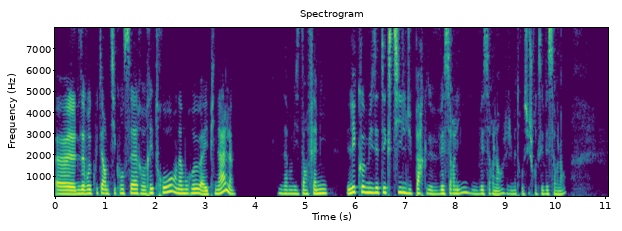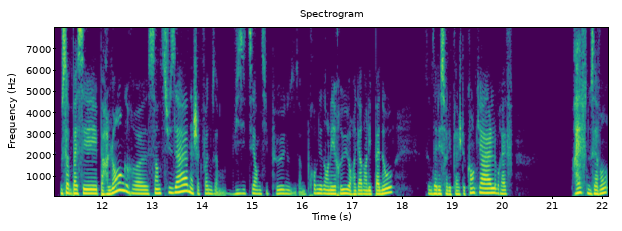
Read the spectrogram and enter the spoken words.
Euh, nous avons écouté un petit concert rétro en amoureux à Épinal. Nous avons visité en famille l'écomusée textile du parc de Vesserling, ou Vesserlin, j'ai jamais trop su, je crois que c'est Vesserlin. Nous sommes passés par Langres, euh, Sainte-Suzanne. À chaque fois, nous avons visité un petit peu, nous nous sommes promenés dans les rues en regardant les panneaux. Nous sommes allés sur les plages de Cancale, bref. Bref, nous avons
